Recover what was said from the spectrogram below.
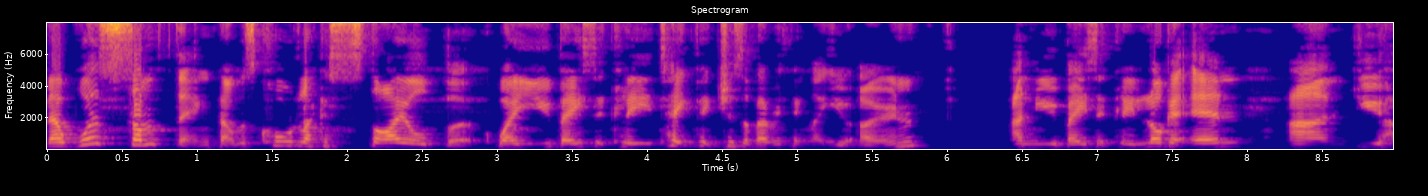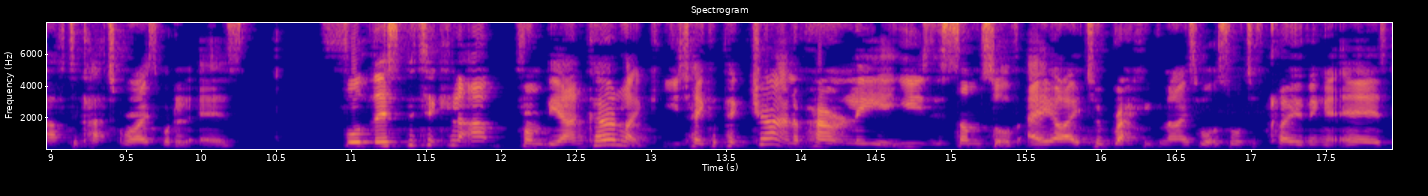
there was something that was called like a style book where you basically take pictures of everything that you own and you basically log it in and you have to categorize what it is for this particular app from Bianca, like you take a picture and apparently it uses some sort of AI to recognize what sort of clothing it is,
